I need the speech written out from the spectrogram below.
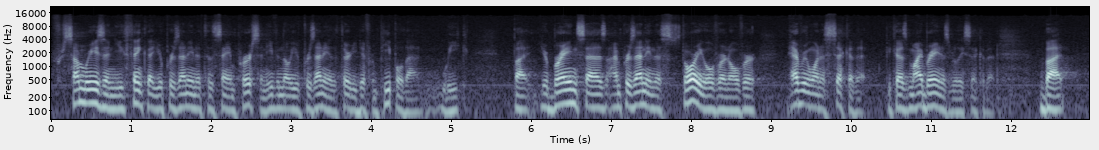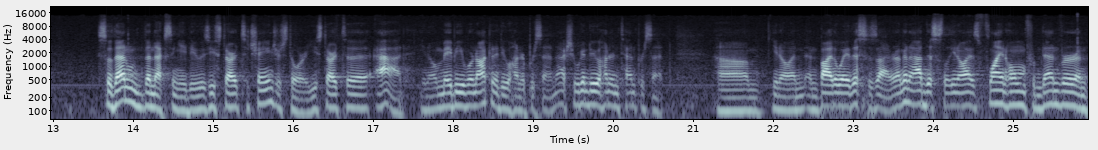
For some reason, you think that you're presenting it to the same person, even though you're presenting it to 30 different people that week. But your brain says, I'm presenting this story over and over, everyone is sick of it because my brain is really sick of it. But so then the next thing you do is you start to change your story. You start to add. You know, maybe we're not going to do 100%. Actually, we're going to do 110%. Um, you know, and, and by the way, this is I. I'm going to add this. You know, I was flying home from Denver, and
